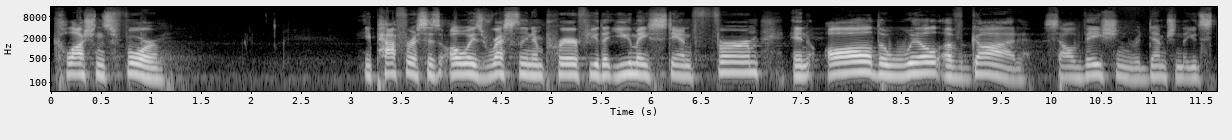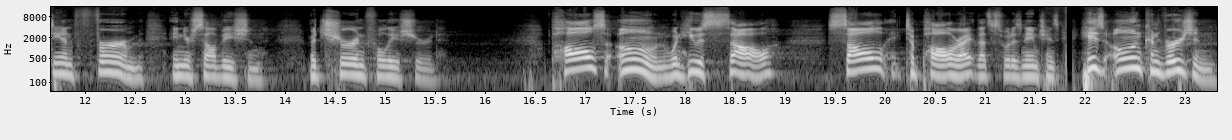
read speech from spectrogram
Colossians 4, Epaphras is always wrestling in prayer for you that you may stand firm in all the will of God, salvation, redemption, that you'd stand firm in your salvation, mature and fully assured. Paul's own, when he was Saul, Saul to Paul, right? That's what his name changed. His own conversion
